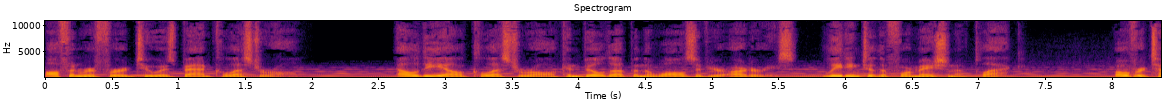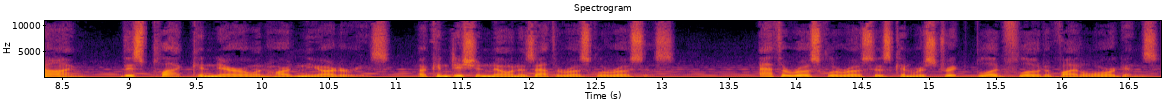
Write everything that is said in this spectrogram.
often referred to as bad cholesterol. LDL cholesterol can build up in the walls of your arteries, leading to the formation of plaque. Over time, this plaque can narrow and harden the arteries, a condition known as atherosclerosis. Atherosclerosis can restrict blood flow to vital organs,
